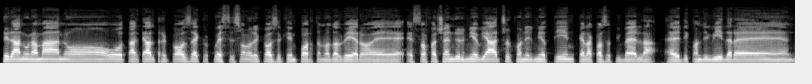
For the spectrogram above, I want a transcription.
ti danno una mano o tante altre cose, ecco queste sono le cose che importano davvero e, e sto facendo il mio viaggio con il mio team che è la cosa più bella, è di condividere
